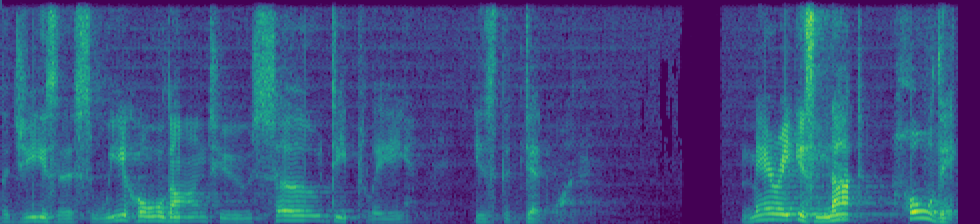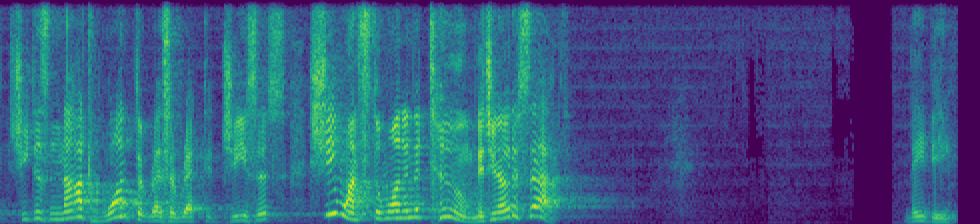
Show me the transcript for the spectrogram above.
the Jesus we hold on to so deeply is the dead one. Mary is not holding. She does not want the resurrected Jesus. She wants the one in the tomb. Did you notice that? Maybe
